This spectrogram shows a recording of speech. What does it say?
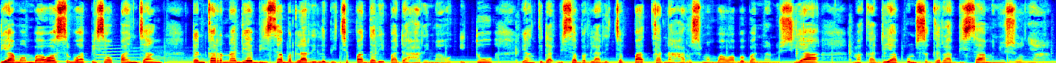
Dia membawa sebuah pisau panjang, dan karena dia bisa berlari lebih cepat daripada harimau itu yang tidak bisa berlari cepat karena harus membawa beban manusia, maka dia pun segera bisa menyusulnya.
